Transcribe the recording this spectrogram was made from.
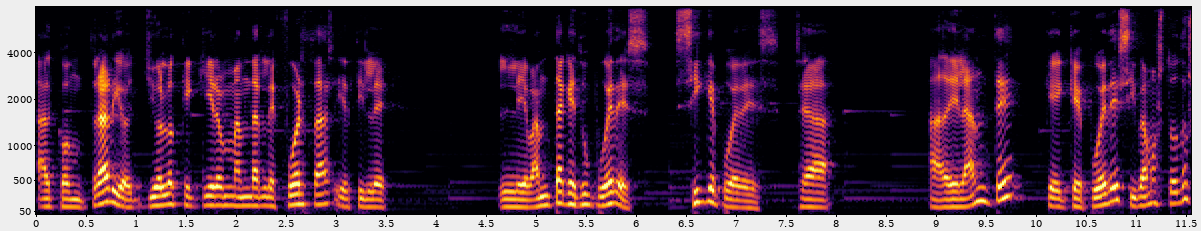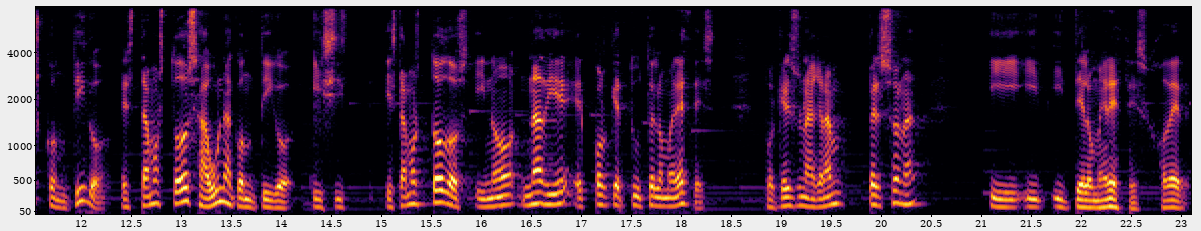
Al contrario, yo lo que quiero es mandarle fuerzas y decirle, levanta que tú puedes. Sí que puedes. O sea, adelante que, puedes y vamos todos contigo. Estamos todos a una contigo. Y si estamos todos y no nadie, es porque tú te lo mereces. Porque eres una gran persona y, te lo mereces. Joder.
